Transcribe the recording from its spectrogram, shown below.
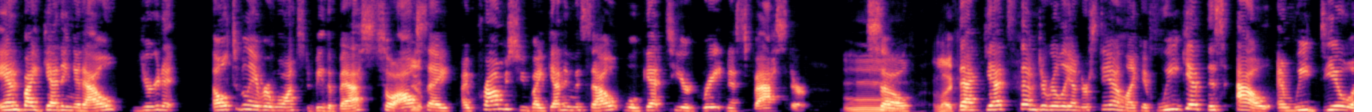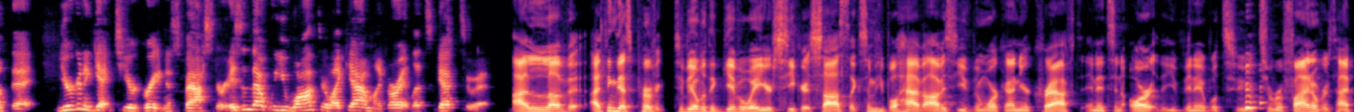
And by getting it out, you're gonna ultimately everyone wants to be the best. So I'll Yep. say, I promise you, by getting this out, we'll get to your greatness faster. Ooh, So, like That gets them to really understand, like, if we get this out and we deal with it, you're gonna get to your greatness faster. Isn't that what you want? They're like, yeah. I'm like, all right, let's get to it. I love it. I think that's perfect to be able to give away your secret sauce, like some people have. Obviously, you've been working on your craft, and it's an art that you've been able to to refine over time.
